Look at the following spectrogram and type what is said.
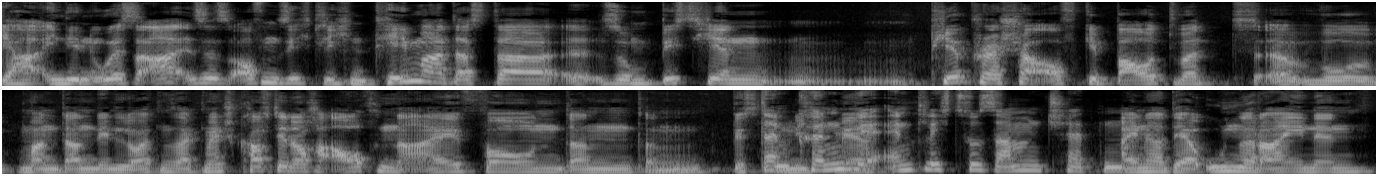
Ja, in den USA ist es offensichtlich ein Thema, dass da äh, so ein bisschen Peer Pressure aufgebaut wird, äh, wo man dann den Leuten sagt, Mensch, kauf dir doch auch ein iPhone, dann, dann bist dann du nicht mehr... Dann können wir endlich zusammen chatten. Einer der Unreinen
